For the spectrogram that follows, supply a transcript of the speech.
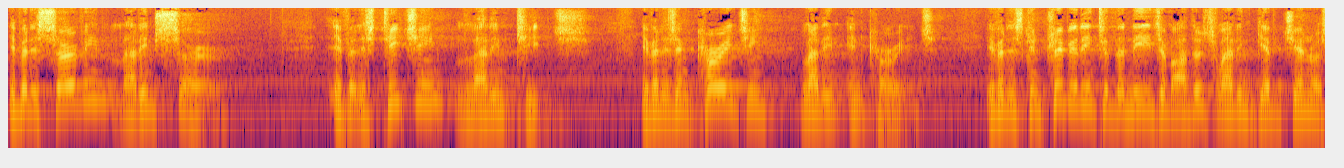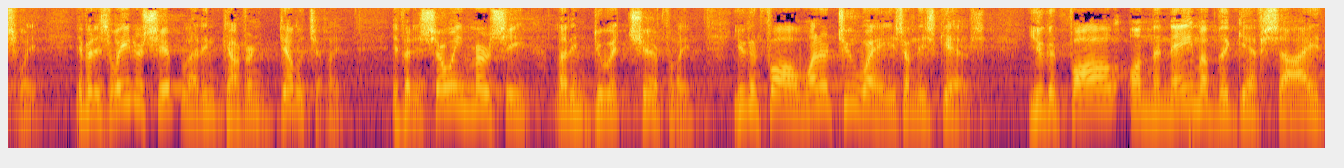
If it is serving, let him serve. If it is teaching, let him teach. If it is encouraging, let him encourage. If it is contributing to the needs of others, let him give generously. If it is leadership, let him govern diligently. If it is showing mercy, let him do it cheerfully. You can fall one or two ways on these gifts. You could fall on the name of the gift side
